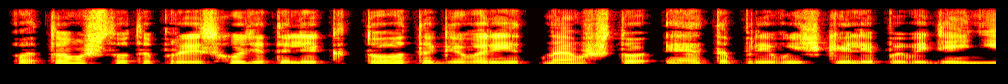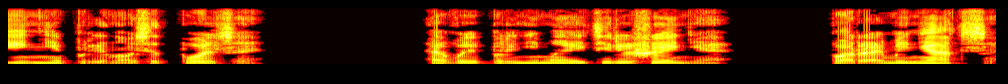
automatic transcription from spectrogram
Потом что-то происходит или кто-то говорит нам, что эта привычка или поведение не приносит пользы. А вы принимаете решение. Пора меняться.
